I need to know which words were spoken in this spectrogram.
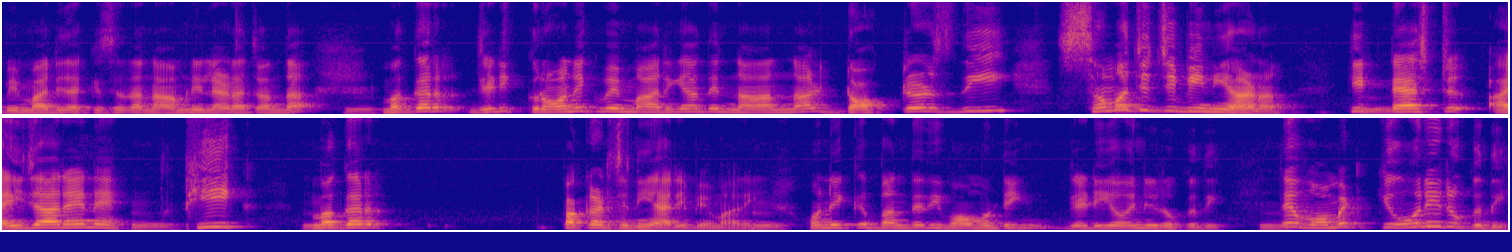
ਬਿਮਾਰੀ ਦਾ ਕਿਸੇ ਦਾ ਨਾਮ ਨਹੀਂ ਲੈਣਾ ਚਾਹੁੰਦਾ ਮਗਰ ਜਿਹੜੀ ਕ੍ਰੋਨਿਕ ਬਿਮਾਰੀਆਂ ਦੇ ਨਾਲ ਨਾਲ ਡਾਕਟਰਸ ਦੀ ਸਮਝ 'ਚ ਵੀ ਨਹੀਂ ਆਣਾ ਕਿ ਟੈਸਟ ਆਈ ਜਾ ਰਹੇ ਨੇ ਠੀਕ ਮਗਰ ਪਕੜ 'ਚ ਨਹੀਂ ਆ ਰਹੀ ਬਿਮਾਰੀ। ਹੁਣ ਇੱਕ ਬੰਦੇ ਦੀ ਵੋਮਿਟਿੰਗ ਜਿਹੜੀ ਉਹ ਨਹੀਂ ਰੁਕਦੀ। ਤੇ ਵੋਮਿਟ ਕਿਉਂ ਨਹੀਂ ਰੁਕਦੀ?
